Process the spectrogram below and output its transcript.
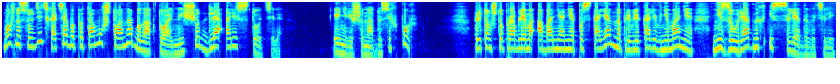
можно судить хотя бы потому, что она была актуальна еще для Аристотеля и не решена до сих пор. При том, что проблемы обоняния постоянно привлекали внимание незаурядных исследователей.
